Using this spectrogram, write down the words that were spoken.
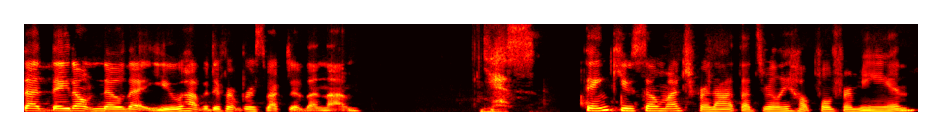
that they don't know that you have a different perspective than them. Yes. Thank you so much for that. That's really helpful for me. And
